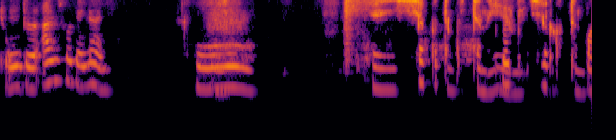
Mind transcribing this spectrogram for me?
동주 안속에는 오. 이 씨앗 같은 거 있잖아요. 이런 씨앗 같은 거.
